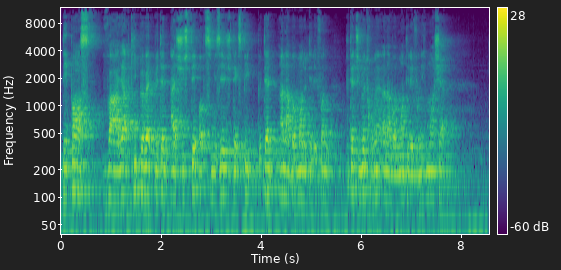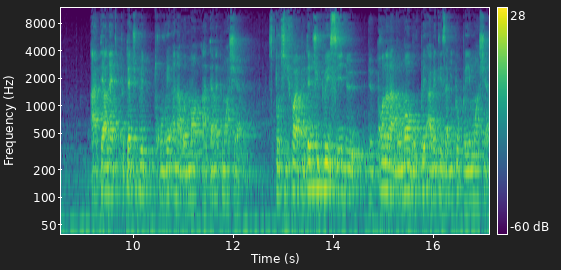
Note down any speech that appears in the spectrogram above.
dépenses variables qui peuvent être peut-être ajustées, optimisées. Je t'explique, peut-être un abonnement de téléphone, peut-être tu peux trouver un abonnement téléphonique moins cher. Internet, peut-être tu peux trouver un abonnement Internet moins cher. Spotify, peut-être tu peux essayer de, prendre un abonnement groupé avec tes amis pour payer moins cher.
